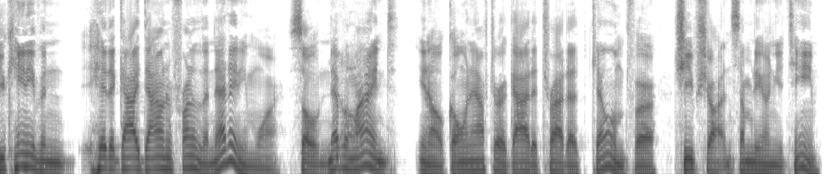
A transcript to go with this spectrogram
You can't even hit a guy down in front of the net anymore. So never mind, you know, going after a guy to try to kill him for cheap shot and somebody on your team.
